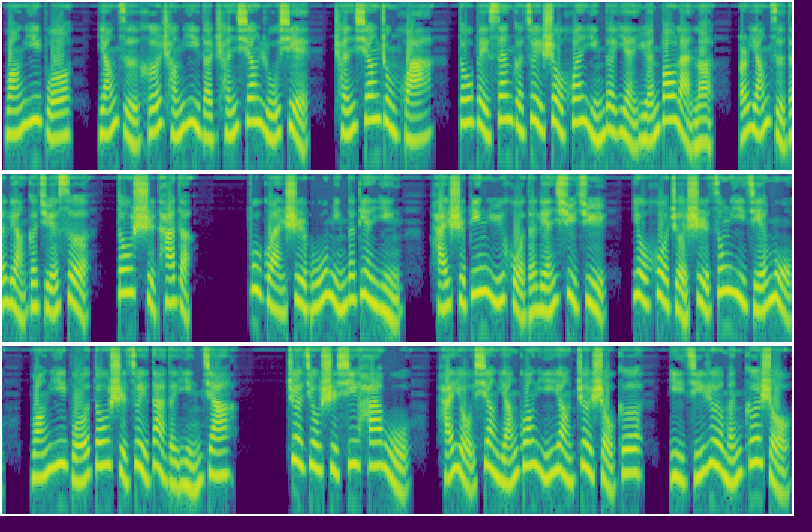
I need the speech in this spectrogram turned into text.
王一博、杨紫和成毅的《沉香如屑》，沉香重华都被三个最受欢迎的演员包揽了，而杨紫的两个角色都是他的。不管是无名的电影，还是《冰与火》的连续剧，又或者是综艺节目，王一博都是最大的赢家。这就是嘻哈舞，还有像《阳光一样》这首歌。以及热门歌手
